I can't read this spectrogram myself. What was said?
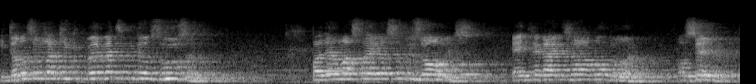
Então nós temos aqui que o primeiro método que Deus usa para derramar sua ira sobre os homens é entregar eles ao abandono. Ou seja,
